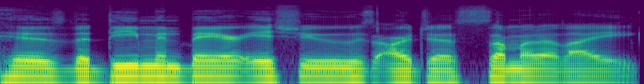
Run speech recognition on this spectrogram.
his the Demon Bear issues are just some of the like,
